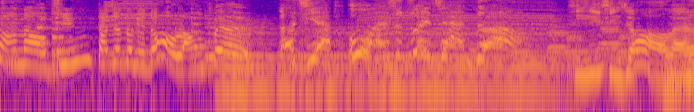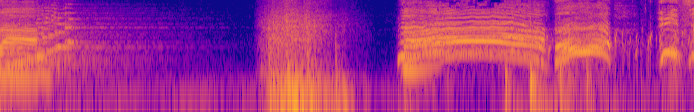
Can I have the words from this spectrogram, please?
伤脑筋，大家的脸都好狼狈。而且我还是最惨的。洗一洗就好了啦。啊！啊！浴池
